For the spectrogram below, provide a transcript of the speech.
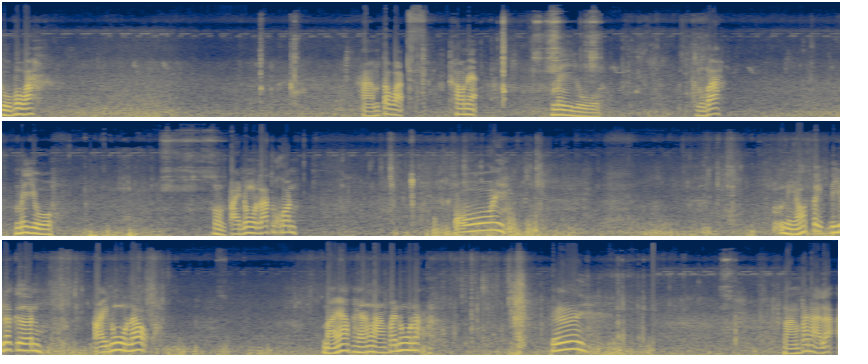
อยู่ปะวะ หามตวัดเข้าเนี่ย ไม่อยู่อยู่ปะไม่อยู่นู่นไปนู่นแล้วทุกคน โอ้ย เหนียวติดดีเหลือเกิน ไปนู่นแล้ว ไหนอะแผงหลังไปนู่นอะเฮ้ย หลังไปไหนละ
